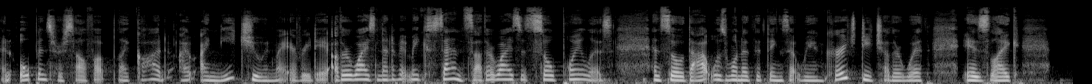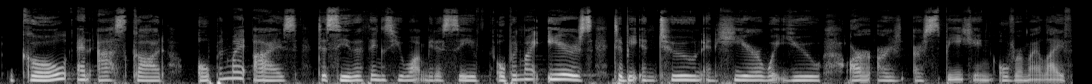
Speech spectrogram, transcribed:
and opens herself up like, God, I, I need you in my everyday. Otherwise, none of it makes sense. Otherwise, it's so pointless. And so that was one of the things that we encouraged each other with is like, go and ask God, open my eyes to see the things you want me to see. Open my ears to be in tune and hear what you are, are, are speaking over my life.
